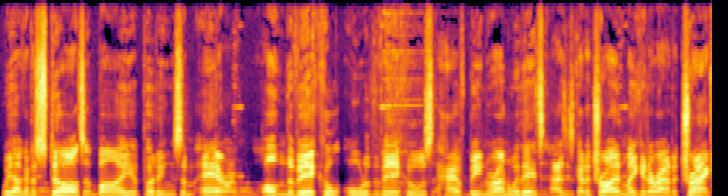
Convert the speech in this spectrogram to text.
We are going to start by putting some aero on the vehicle. All of the vehicles have been run with it, as it's going to try and make it around a track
